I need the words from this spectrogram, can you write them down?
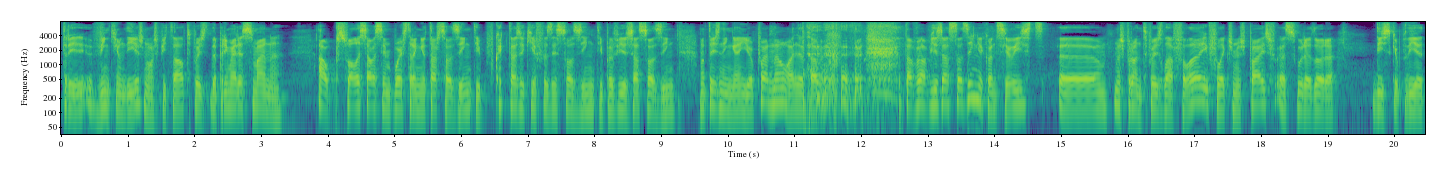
3, 21 dias no hospital, depois da primeira semana. Ah, o pessoal achava sempre bem estranho eu estar sozinho, tipo, o que é que estás aqui a fazer sozinho, tipo, a viajar sozinho, não tens ninguém? E eu, pá, não, olha, estava a viajar sozinho, aconteceu isto. Uh, mas pronto, depois lá falei, falei com os meus pais, a seguradora disse que eu podia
